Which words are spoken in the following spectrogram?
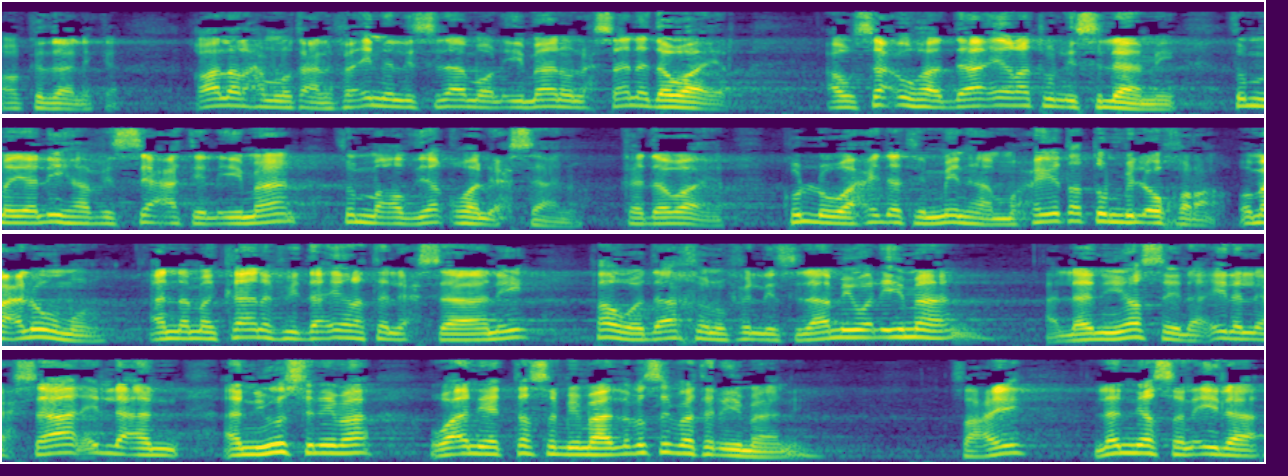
وكذلك. قال رحمه الله تعالى فإن الإسلام والإيمان والإحسان دوائر أوسعها دائرة الإسلام ثم يليها في السعة الإيمان ثم أضيقها الإحسان كدوائر. كل واحدة منها محيطة بالأخرى. ومعلوم أن من كان في دائرة الإحسان فهو داخل في الإسلام والإيمان. لن يصل إلى الإحسان إلا أن أن يسلم وأن يتصل بماذا بصفة الإيمان. صحيح؟ لن يصل إلى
